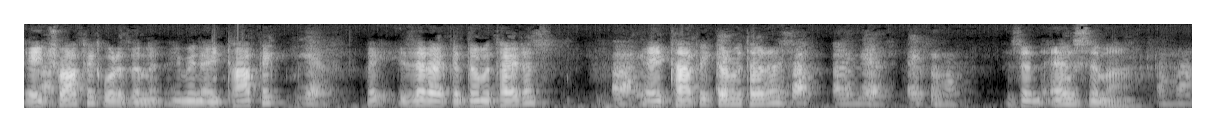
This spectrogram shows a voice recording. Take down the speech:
Atrophic? What does that mean? You mean atopic? Yes. Is that like a dermatitis? Uh, Atopic dermatitis? Uh, yes, eczema. It's an eczema. Uh-huh.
